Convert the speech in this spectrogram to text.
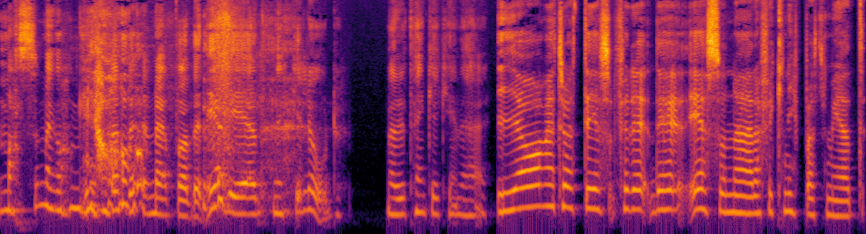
massor med gånger ja. under den här podden. Är det ett nyckelord? när du tänker kring det här? Ja, men jag tror att det är, för det, det är så nära förknippat med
